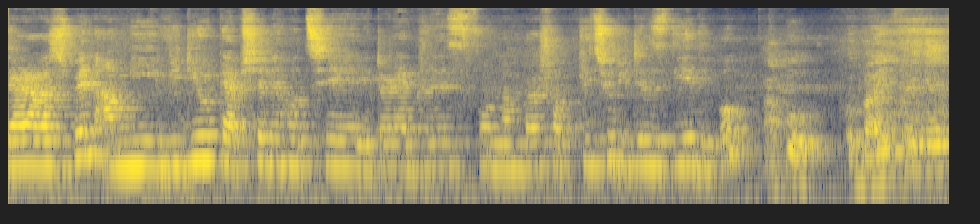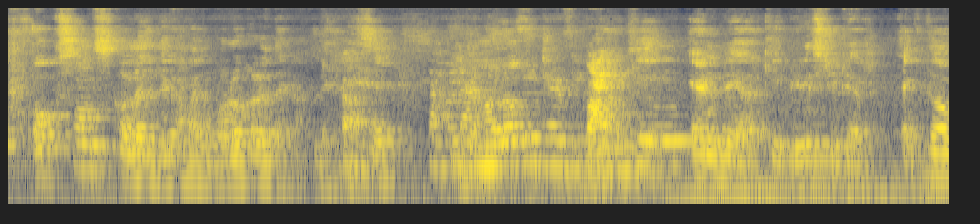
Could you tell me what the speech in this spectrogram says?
যারা আসবেন আমি ভিডিও ক্যাপশনে হচ্ছে এটার অ্যাড্রেস ফোন নাম্বার সব কিছু ডিটেলস দিয়ে দিব আপু বাড়ি থেকে অক্সফোর্ডস কলেজ লেখা থাকে বড় করে দেখা লেখা হ্যাঁ, আছে তাহলে এটা হলো বাইকিং। এন্ডে আর কি গ্রিন স্ট্রিটের একদম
